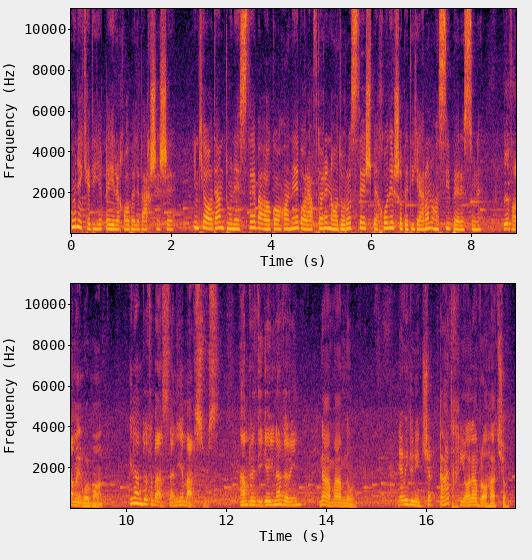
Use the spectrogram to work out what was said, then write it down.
اونه که دیگه غیر قابل بخششه. اینکه آدم دونسته و آگاهانه با رفتار نادرستش به خودش و به دیگران آسیب برسونه. بفرمایید قربان. اینم دو تا بستنی مخصوص. امر دیگه ای ندارین؟ نه ممنون. نمی‌دونین چقدر خیالم راحت شد.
